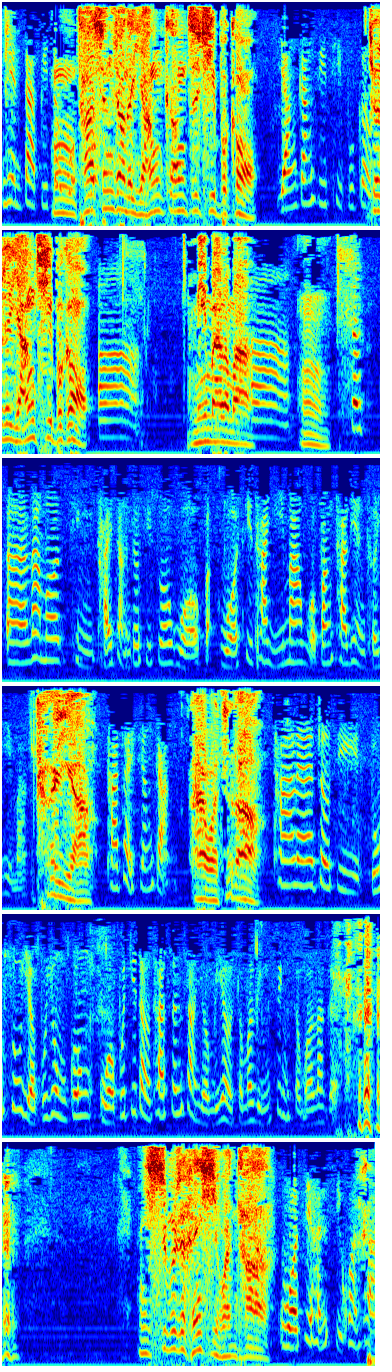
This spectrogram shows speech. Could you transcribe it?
念大悲咒，嗯，他身上的阳刚之气不够，阳刚之气不够，就是阳气不够，哦。明白了吗？哦，嗯，就呃，那么请台长就是说我帮我是他姨妈，我帮他练可以吗？可以啊，他在香港，哎，我知道，他呢就是读书也不用功，我不知道他身上有没有什么灵性什么那个，你是不是很喜欢他？我是很喜欢他。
